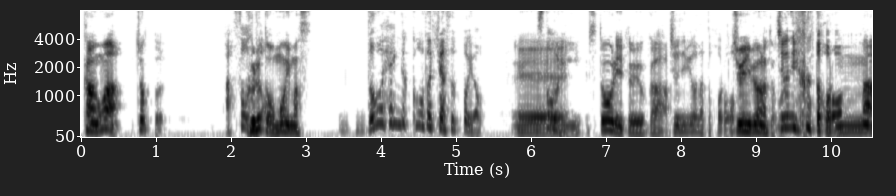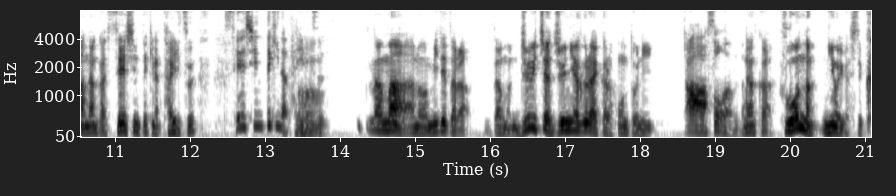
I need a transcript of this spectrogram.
感はちょっとあそう来ると思思います。どの辺がコードギアスっぽいの？えストーリー？ストーリーというか中二病なところ？中二病なところ。中二病なところ、うんまあなんか精神的な対立？精神的な対立、うんまあまああの見てたら多分11話12話ぐらいから本当にああそうなんだ。なんか不穏な匂いがしてく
